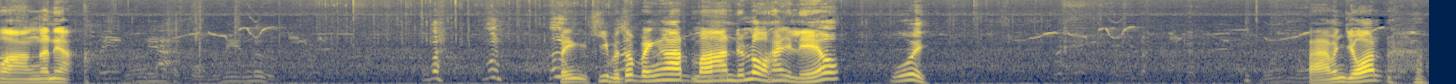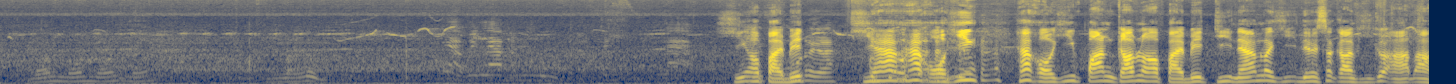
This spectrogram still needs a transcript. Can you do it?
ฝังกันเนี่ยผมนี่นึกไปขี้มันต้องไปงาดมานเดี๋ยวรอให้แล้วโอ้ย ปลามันย้อนม้วนม้วนม้วนม้วนมันลุกเนี่ยเวลามันหลุดคิงเอาไปเบ็ดขี้ห้าห้าขอคิงห้าขอคิงปันกับแล้วเอาไปเบ็ดจีน้ำแล้วเดี๋ยวสกามขี้ก็อาดอะ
